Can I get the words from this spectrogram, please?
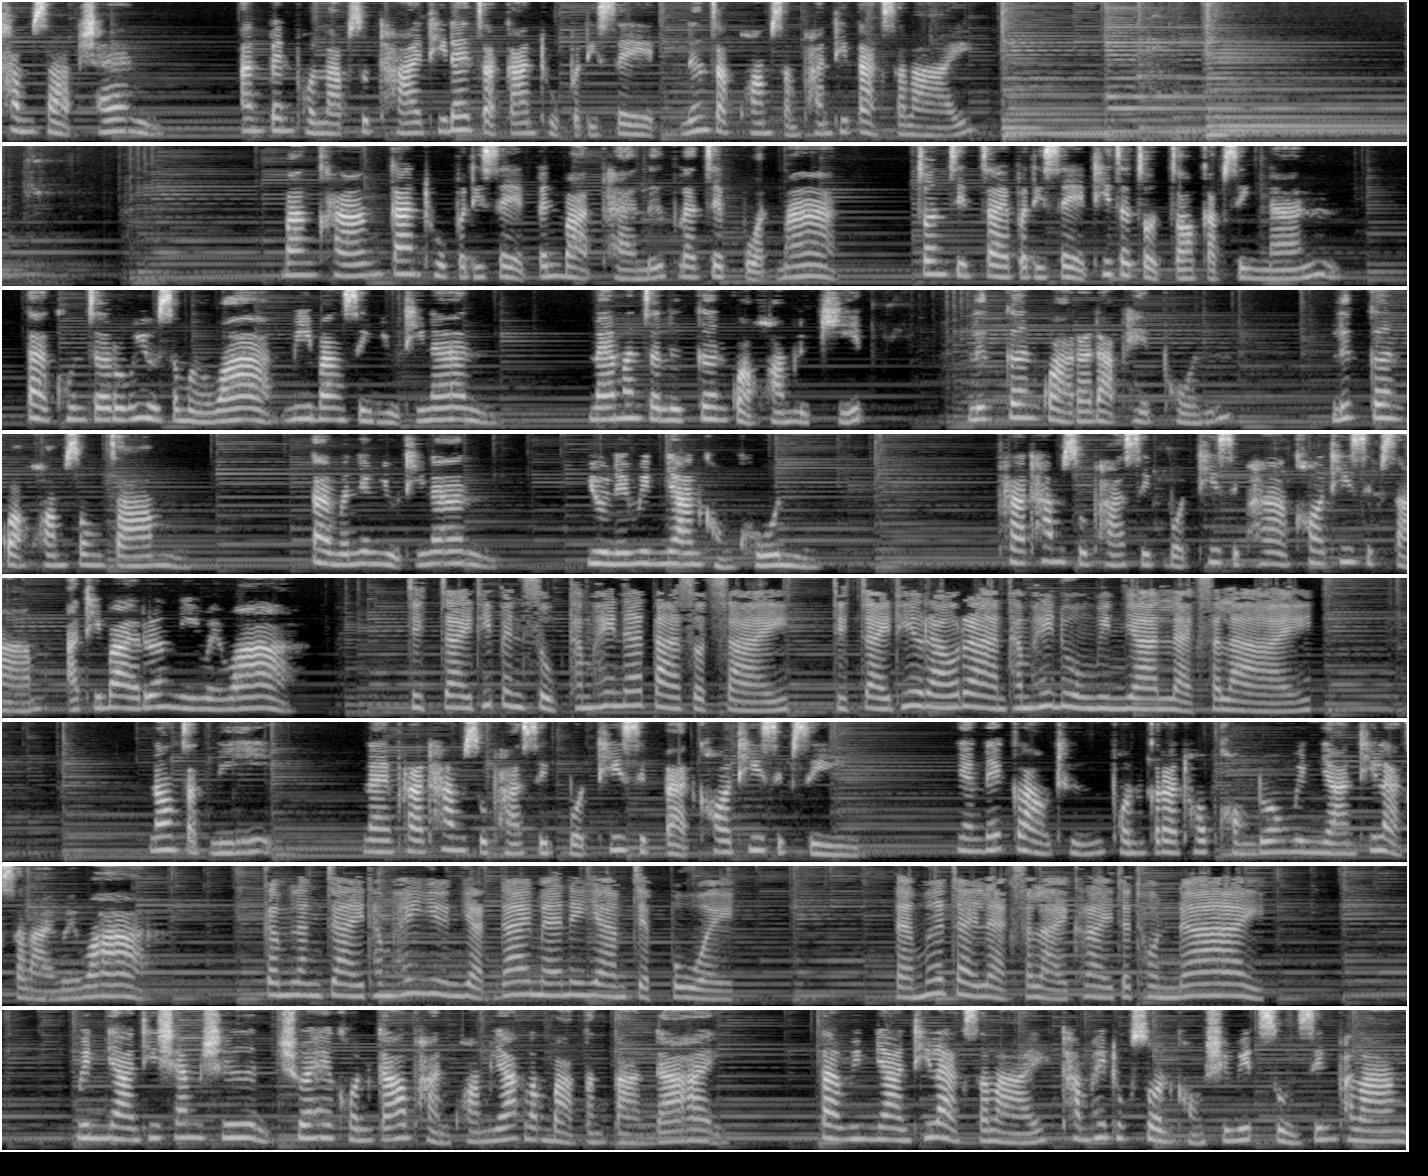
คำสาปแช่งอันเป็นผลลัพธ์สุดท้ายที่ได้จากการถูกปฏิเสธ เนื่องจากความสัมพันธ์ที่แตกสลาย บางครั้งการถูกปฏิเสธเป็นบาดแผลลึกและเจ็บปวดมาก จนจิตใจปฏิเสธที่จะจดจ่อกับสิ่งนั้น แต่คุณจะรู้อยู่เสมอว่ามีบางสิ่งอยู่ที่นั่น แม้มันจะลึกเกินกว่าความลึกคิด ลึกเกินกว่าระดับเหตุผล ลึกเกินกว่าความทรงจำแต่มันยังอยู่ที่นั่น อยู่ในวิญญาณของคุณพระธรรมสุภาษิตบทที่ 15 ข้อที่ 13 อธิบายเรื่องนี้ไว้ว่า จิตใจที่เป็นสุขทำให้หน้าตาสดใสจิตใจที่ร้าวรานทำให้ดวงวิญญาณแหลกสลาย นอกจากนี้ ในพระธรรมสุภาษิตบทที่ 18 ข้อที่ 14 ยังได้กล่าวถึงผลกระทบของดวงวิญญาณที่แหลกสลายไว้ว่ากำลังใจทำให้ยืนหยัดได้แม้ในยามเจ็บป่วย แต่เมื่อใจแหลกสลายใครจะทนได้ วิญญาณที่แช่มชื่น ช่วยให้คนก้าวผ่านความยากลำบากต่างๆ ได้ แต่วิญญาณที่แหลกสลายทำให้ทุกส่วนของชีวิตสูญสิ้นพลัง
